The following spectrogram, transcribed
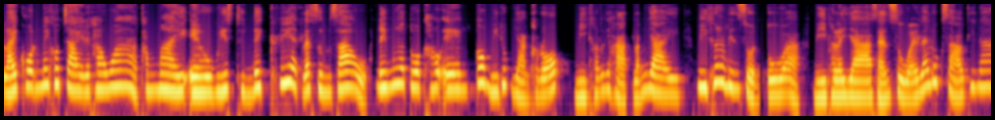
หลายคนไม่เข้าใจนะคะว่าทำไมเอลวิสถึงได้เครียดและซึมเศร้า ในเมื่อตัวเขาเองก็มีทุกอย่างครบ มีคฤหาสน์หลังใหญ่ มีเครื่องบินส่วนตัว มีภรรยาแสนสวยและลูกสาวที่น่า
